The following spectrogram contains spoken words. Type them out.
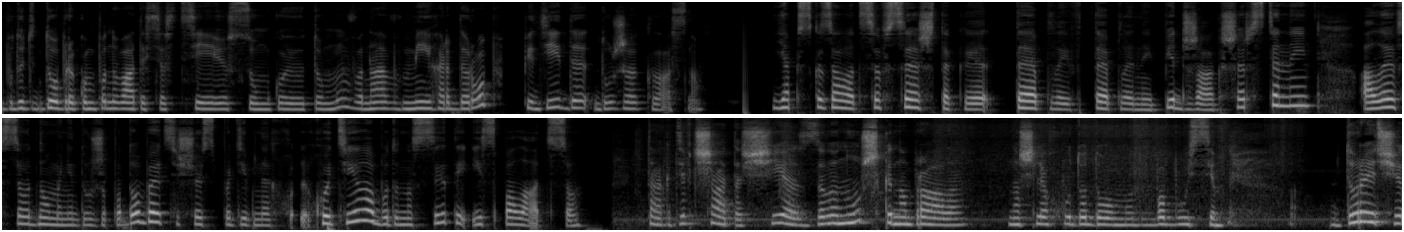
будуть добре компонуватися з цією сумкою, тому вона в мій гардероб підійде дуже класно. Я б сказала, це все ж таки теплий втеплений піджак шерстяний, але все одно мені дуже подобається щось подібне хотіла, буду носити із палаццо. Так, дівчата, ще зеленушки набрала на шляху додому в бабусі. До речі,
